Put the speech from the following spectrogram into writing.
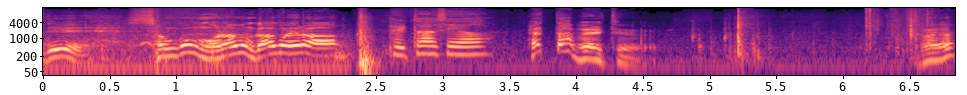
네 성공 원하면 각오해라. 벨트 하세요. 했다 벨트. 뭐야?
